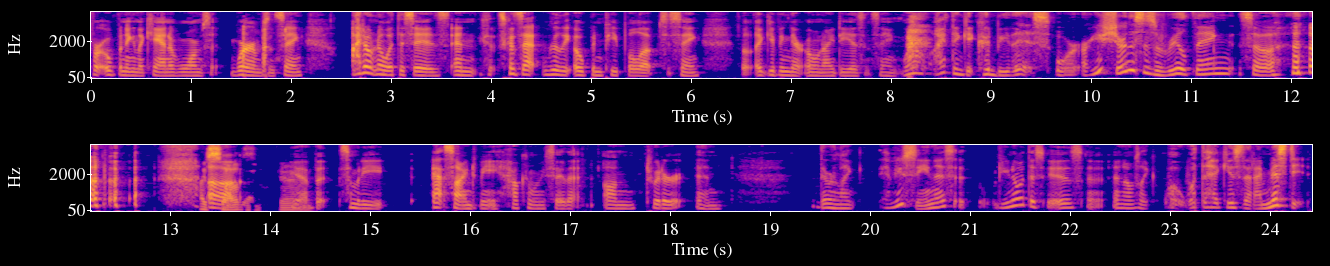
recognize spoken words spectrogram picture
for opening the can of worms, worms and saying, I don't know what this is. And because that really opened people up to saying, like giving their own ideas and saying, well, I think it could be this, or are you sure this is a real thing? So I saw uh, that. Yeah. yeah, but somebody at signed me. How can we say that on Twitter? And they were like, have you seen this? Do you know what this is? And I was like, whoa, what the heck is that? I missed it.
